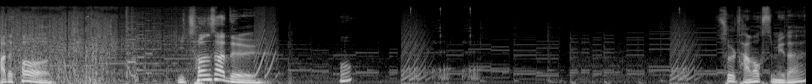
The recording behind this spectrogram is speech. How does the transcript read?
바드 컷. 이 천사들. 어? 술 다 먹습니다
